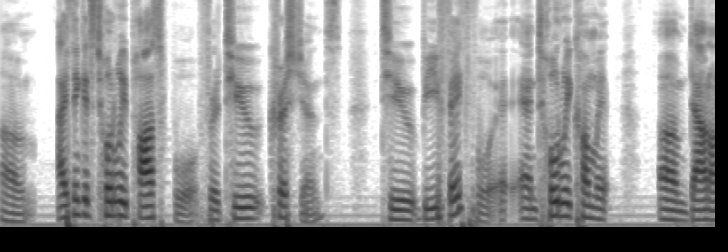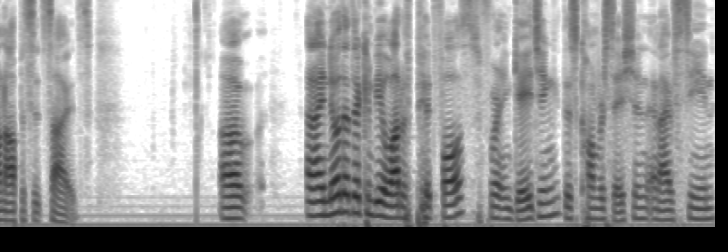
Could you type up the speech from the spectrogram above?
Um, I think it's totally possible for two Christians to be faithful and totally come um, down on opposite sides. Um, and I know that there can be a lot of pitfalls for engaging this conversation, and I've seen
